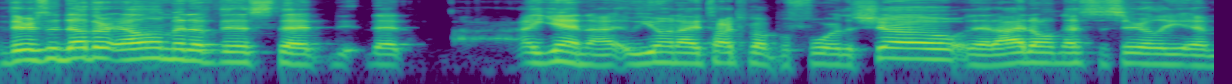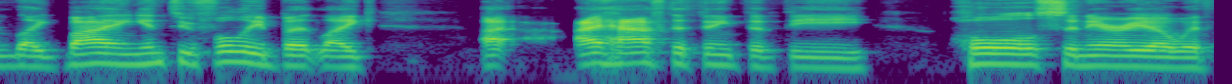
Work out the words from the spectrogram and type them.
there's another element of this that that again, I, you and I talked about before the show that I don't necessarily am like buying into fully, but like I I have to think that the whole scenario with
